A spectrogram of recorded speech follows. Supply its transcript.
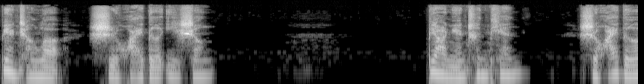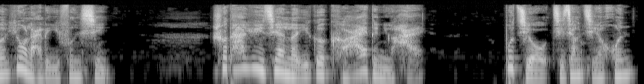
变成了史怀德医生。第二年春天，史怀德又来了一封信，说他遇见了一个可爱的女孩，不久即将结婚，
